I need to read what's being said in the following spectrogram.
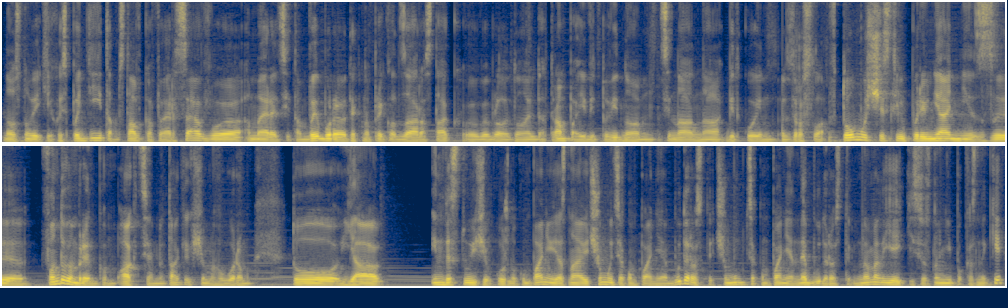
на основі якихось подій, там ставка ФРС в Америці, там вибори, от як, наприклад, зараз так вибрали Дональда Трампа, і відповідно ціна на біткоін зросла. В тому числі в порівнянні з фондовим ринком, акціями, так якщо ми говоримо, то я. Інвестуючи в кожну компанію, я знаю, чому ця компанія буде рости, чому ця компанія не буде рости. На мене є якісь основні показники,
